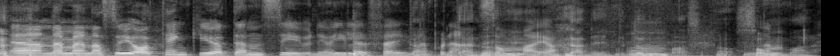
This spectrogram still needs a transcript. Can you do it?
Eh, nej men alltså jag tänker ju att den ser ju- Jag gillar färgerna på den. är- Sommar ja. Den är inte dum alltså. Sommar.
